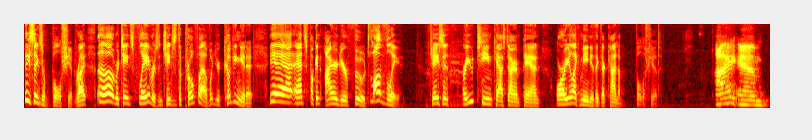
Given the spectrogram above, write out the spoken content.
These things are bullshit, right? Oh, it retains flavors and changes the profile of what you're cooking in it. Yeah, it adds fucking iron to your food. Lovely. Jason, are you team cast iron pan or are you like me and you think they're kind of bullshit? I am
